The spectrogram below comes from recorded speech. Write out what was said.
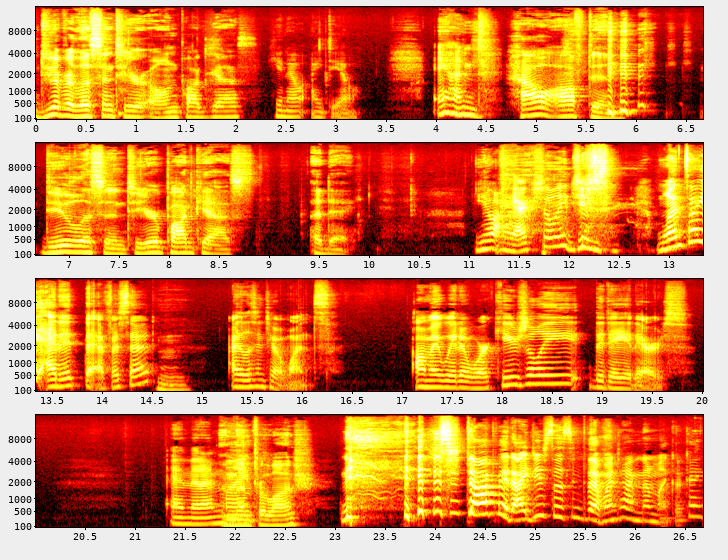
Do you ever listen to your own podcast? You know, I do. And How often do you listen to your podcast a day? you know, I actually just once I edit the episode, Hmm. I listen to it once on my way to work, usually the day it airs. And then I'm And like, then for lunch? stop it. I just listened to that one time and I'm like, okay.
